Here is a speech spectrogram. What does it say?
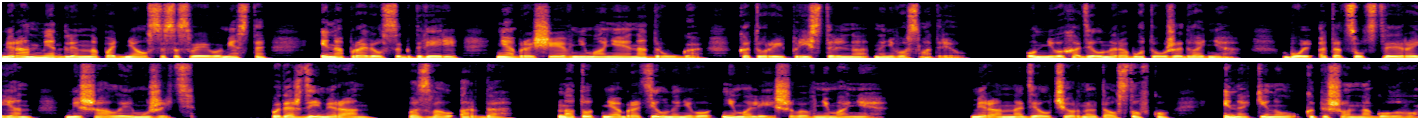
Миран медленно поднялся со своего места и направился к двери, не обращая внимания на друга, который пристально на него смотрел. Он не выходил на работу уже два дня. Боль от отсутствия Раян мешала ему жить. «Подожди, Миран!» — позвал Орда, но тот не обратил на него ни малейшего внимания. Миран надел черную толстовку и накинул капюшон на голову.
